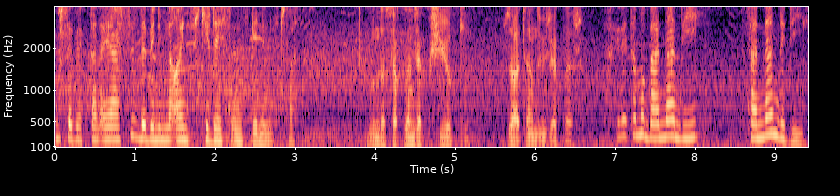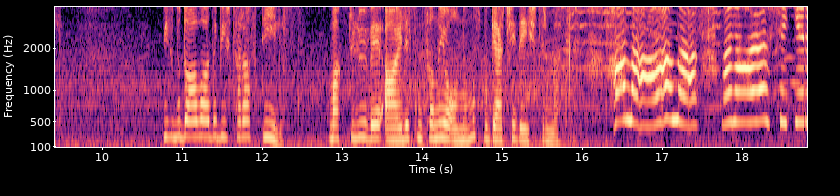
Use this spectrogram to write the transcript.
Bu sebepten eğer siz de benimle aynı fikirdeyseniz gelin lütfen. Bunda saklanacak bir şey yok ki. Zaten duyacaklar. Evet ama benden değil, senden de değil. Biz bu davada bir taraf değiliz. Maktulü ve ailesini tanıyor olmamız bu gerçeği değiştirmez. Hala hala bana horoz şekeri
